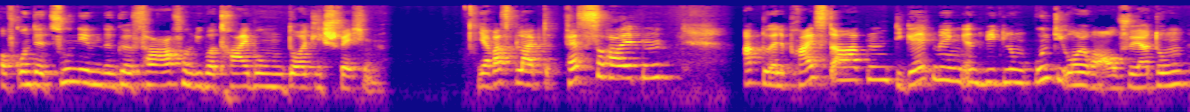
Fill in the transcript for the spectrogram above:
aufgrund der zunehmenden Gefahr von Übertreibungen deutlich schwächen. Ja, was bleibt festzuhalten? Aktuelle Preisdaten, die Geldmengenentwicklung und die Euroaufwertung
